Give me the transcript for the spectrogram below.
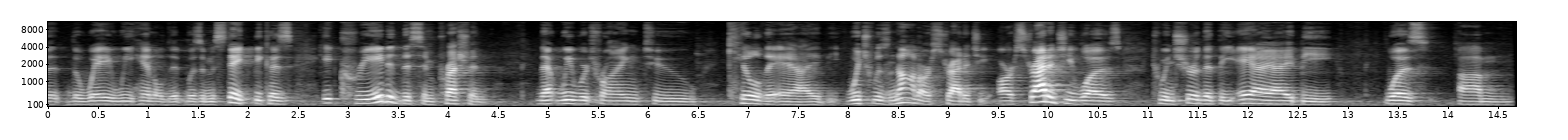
that the way we handled it was a mistake because it created this impression that we were trying to kill the AIIB, which was not our strategy. Our strategy was to ensure that the AIIB was um,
